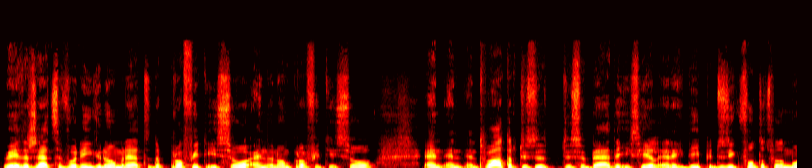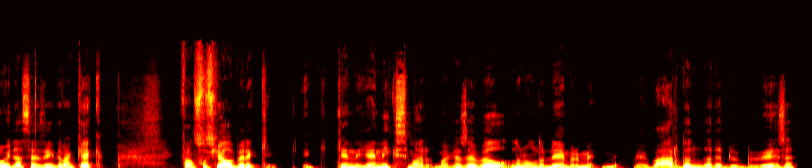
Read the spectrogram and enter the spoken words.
wederzijdse vooringenomenheid. De profit is zo en de non-profit is zo. En, en, en het water tussen, tussen beiden is heel erg diep. Dus ik vond het wel mooi dat zij zegde van kijk, van sociaal werk kende jij niks, maar, maar je bent wel een ondernemer met, met, waarden, dat hebben we bewezen.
